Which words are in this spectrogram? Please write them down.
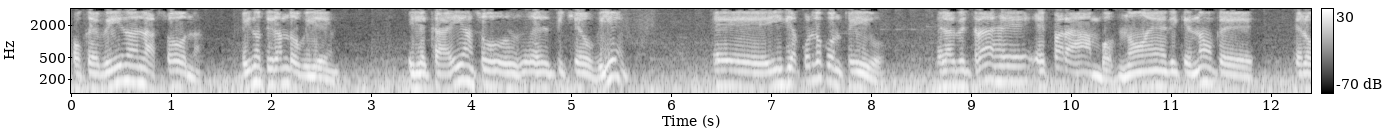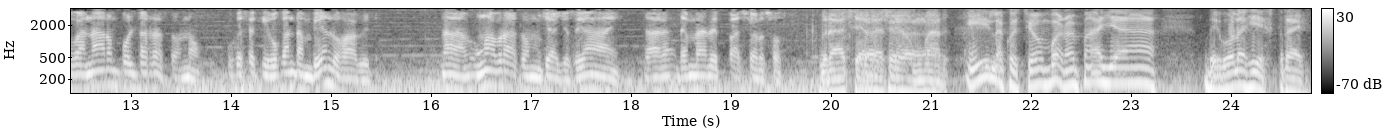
Porque vino en la zona, vino tirando bien. Y le caían su, el picheo bien. Eh, y de acuerdo contigo, el arbitraje es para ambos, no es de que no, que, que lo ganaron por tal razón, no. Porque se equivocan también los árbitros. Nada, un abrazo muchachos, sigan ahí, denme el espacio a los otros. Gracias, gracias, Omar. Y la cuestión, bueno, es más allá de bolas y strikes.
